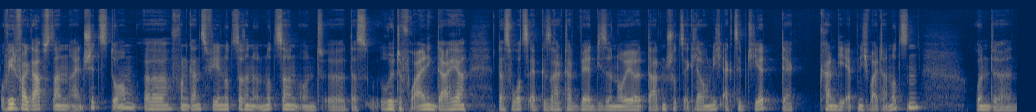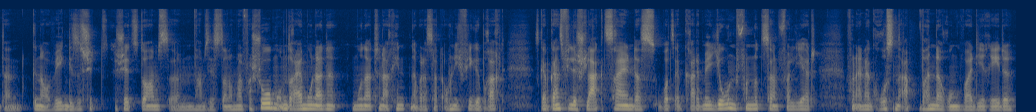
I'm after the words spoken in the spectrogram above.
Auf jeden Fall gab es dann einen Shitstorm äh, von ganz vielen Nutzerinnen und Nutzern und äh, das rührte vor allen Dingen daher, dass WhatsApp gesagt hat, wer diese neue Datenschutzerklärung nicht akzeptiert, der kann die App nicht weiter nutzen. Und äh, dann, genau, wegen dieses Shit Shitstorms ähm, haben sie es dann nochmal verschoben um drei Monate, Monate nach hinten, aber das hat auch nicht viel gebracht. Es gab ganz viele Schlagzeilen, dass WhatsApp gerade Millionen von Nutzern verliert. Von einer großen Abwanderung war die Rede.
